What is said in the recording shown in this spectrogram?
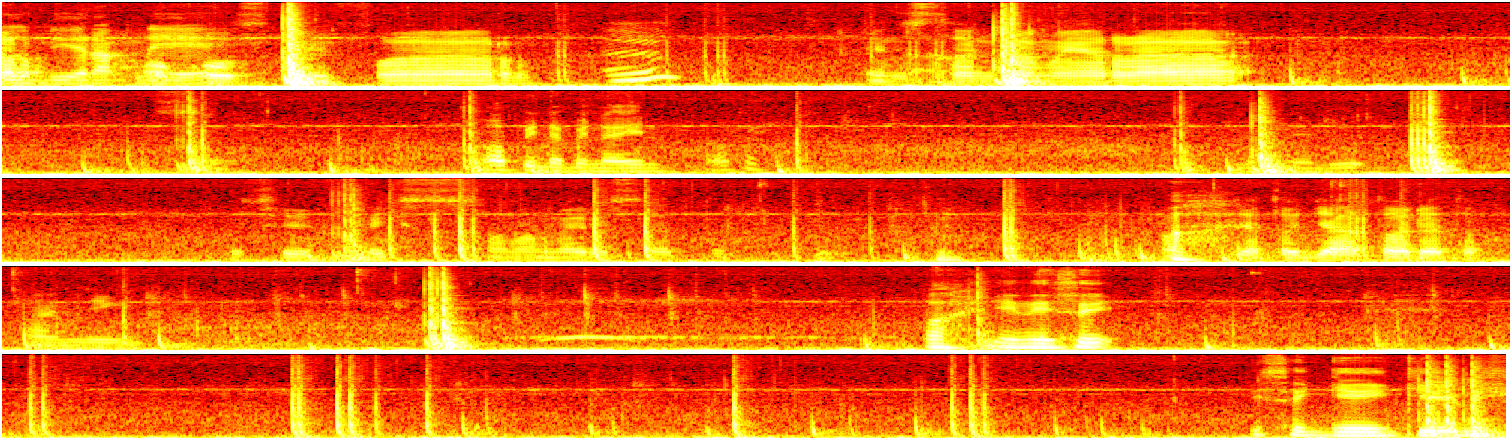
buat di rak deh. focus driver, hmm? instant kamera, Oh, pindah-pindahin. Oke. Pindahin dulu. crucifix sama Mary satu. Wah, jatuh-jatuh dah tuh anjing. Wah, ini sih. Bisa GG nih.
